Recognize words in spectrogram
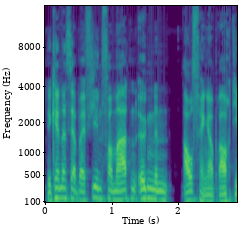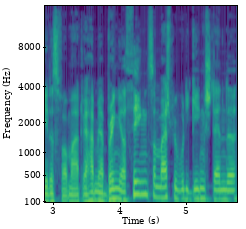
Wir kennen das ja bei vielen Formaten, irgendeinen Aufhänger braucht jedes Format. Wir haben ja Bring Your Thing zum Beispiel, wo die Gegenstände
